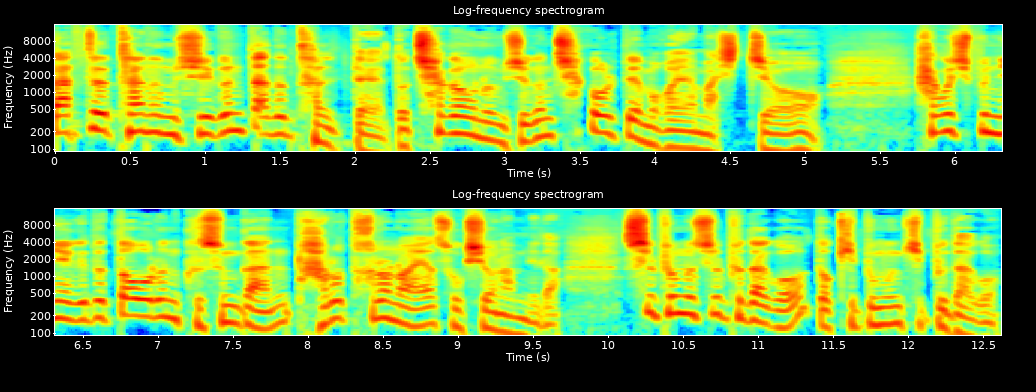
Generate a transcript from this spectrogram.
따뜻한 음식은 따뜻할 때, 또 차가운 음식은 차가울 때 먹어야 맛있죠. 하고 싶은 얘기도 떠오른 그 순간 바로 털어놔야 속 시원합니다. 슬픔은 슬프다고 또 기쁨은 기쁘다고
